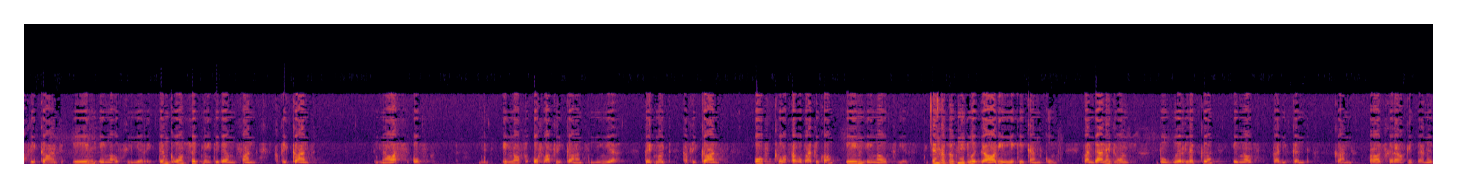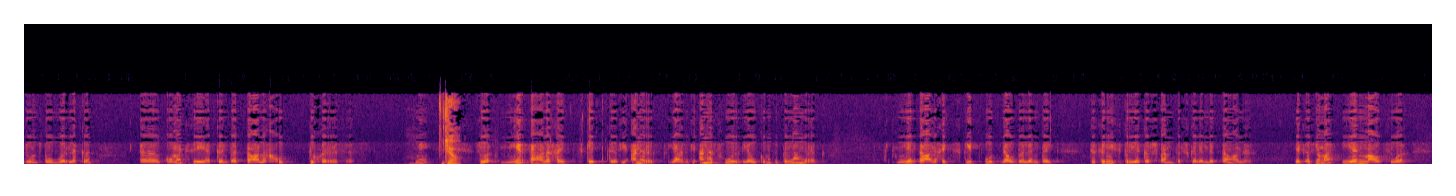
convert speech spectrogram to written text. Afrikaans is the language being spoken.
Afrikaans en Engels leer. Ek dink ons sit net te ding van Afrikaans nas of Engels of Afrikaans. Nee, dit moet Afrikaans of Xhosa of wat ook al en Engels wees. Ek dink as ons net oor daardie hekkie kan kom, want dan het ons behoorlike Engels wat die kind kan baas geraak het en het ons behoorlike uh kom ek sê 'n kind wat tale goed toegerus is. Nee. Ja. So meertaligheid skep dis die ander ja, dis die ander voordeel. Kom dit belangrik. Meertaligheid skep ook welwillendheid tussen die sprekers van verskillende tale. Dit is nou maar eenmal so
